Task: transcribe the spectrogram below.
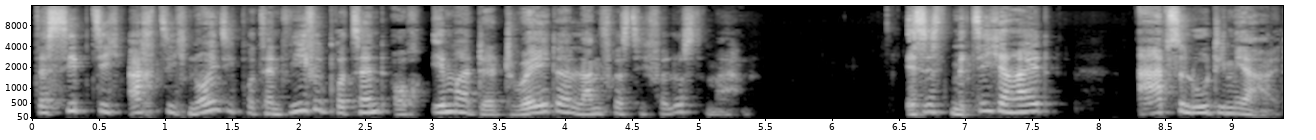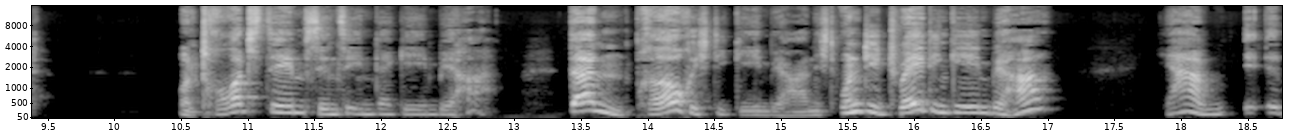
dass 70, 80, 90 Prozent, wie viel Prozent auch immer der Trader langfristig Verluste machen. Es ist mit Sicherheit absolut die Mehrheit. Und trotzdem sind sie in der GmbH. Dann brauche ich die GmbH nicht. Und die Trading GmbH, ja, äh,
